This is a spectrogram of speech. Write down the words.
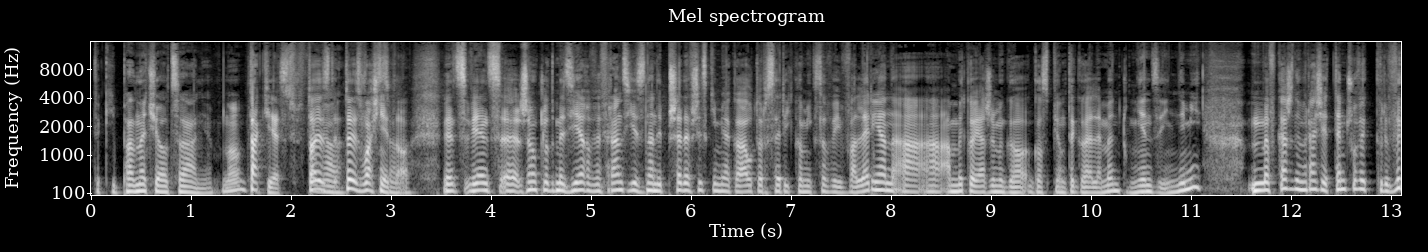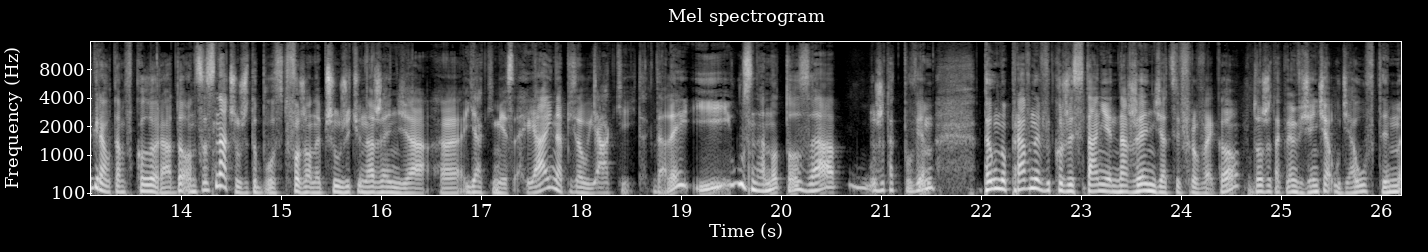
takiej planecie oceanie. No, Tak jest. To jest, to jest właśnie to. Więc, więc e, Jean-Claude Mézières we Francji jest znany przede wszystkim jako autor serii komiksowej Valerian, a, a, my kojarzymy go, go z piątego elementu, między innymi. No w każdym razie ten człowiek, który wygrał tam w Colorado, on zaznaczył, że to było stworzone przy użyciu narzędzia, e, jakim jest AI, napisał jakie i tak dalej i uznano to za, że tak powiem, pełnoprawne wykorzystanie narzędzia cyfrowego do, że tak powiem, wzięcia udziału w tym,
